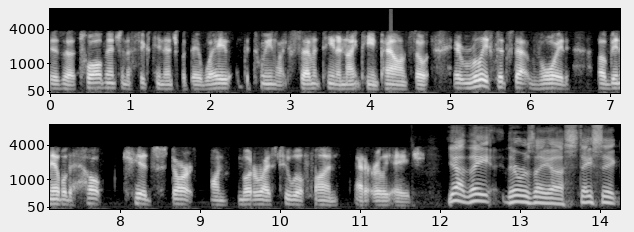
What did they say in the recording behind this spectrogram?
is a 12 inch and a 16 inch, but they weigh between like 17 and 19 pounds. So it really fits that void of being able to help kids start on motorized two wheel fun at an early age. Yeah, they there was a uh, STACYC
